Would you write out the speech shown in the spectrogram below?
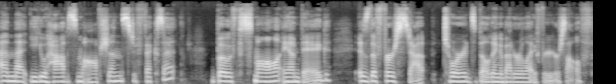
and that you have some options to fix it, both small and big, is the first step towards building a better life for yourself.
